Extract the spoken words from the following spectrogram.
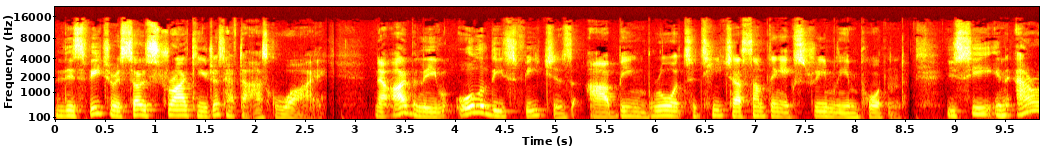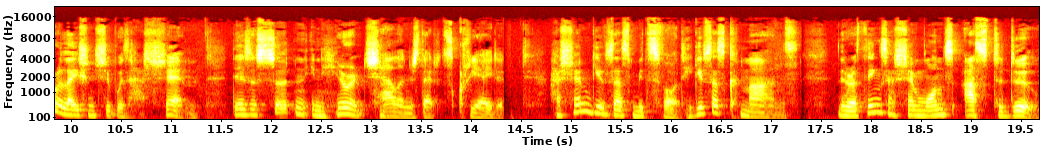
This feature is so striking, you just have to ask why. Now, I believe all of these features are being brought to teach us something extremely important. You see, in our relationship with Hashem, there's a certain inherent challenge that's created. Hashem gives us mitzvot, He gives us commands. There are things Hashem wants us to do.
